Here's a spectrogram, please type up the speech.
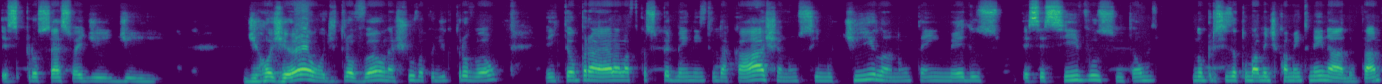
esse processo aí de, de, de rojão, de trovão, né? Chuva, que eu digo trovão. Então, para ela, ela fica super bem dentro da caixa, não se mutila, não tem medos excessivos, então não precisa tomar medicamento nem nada, tá?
